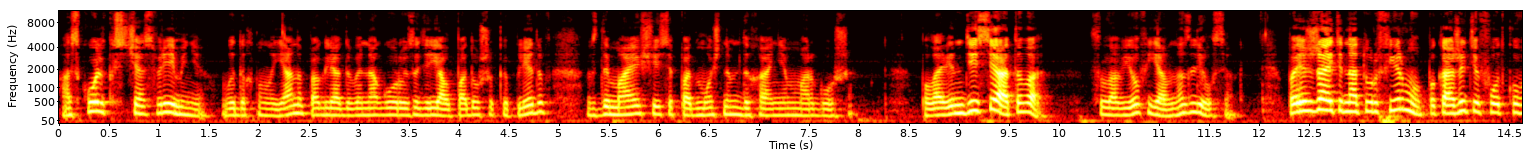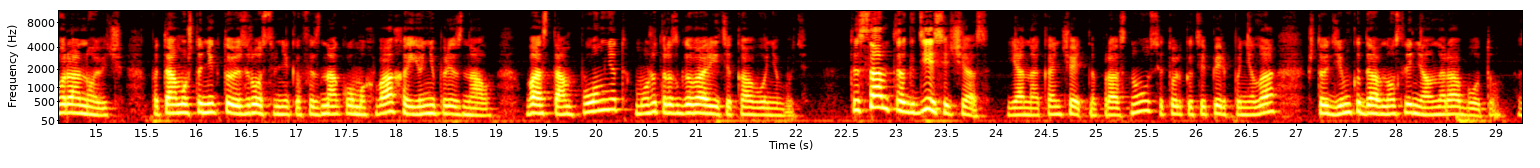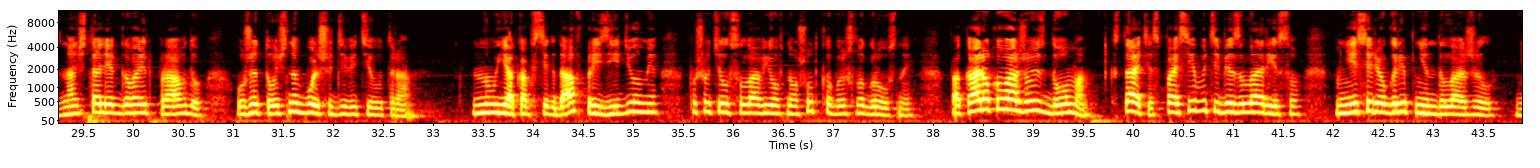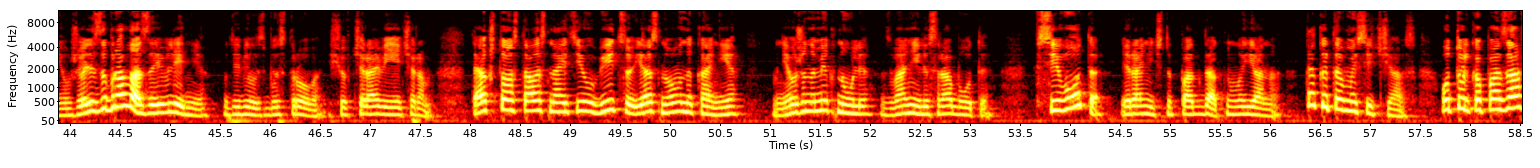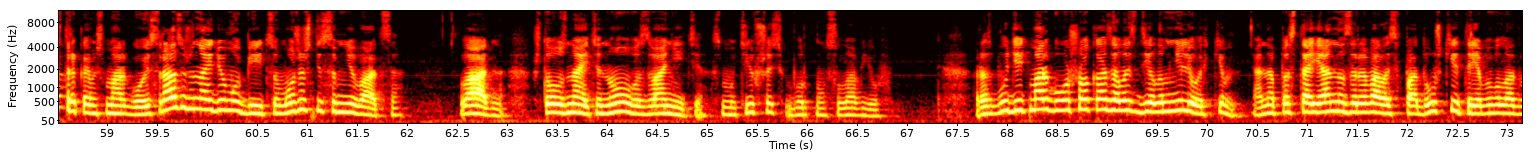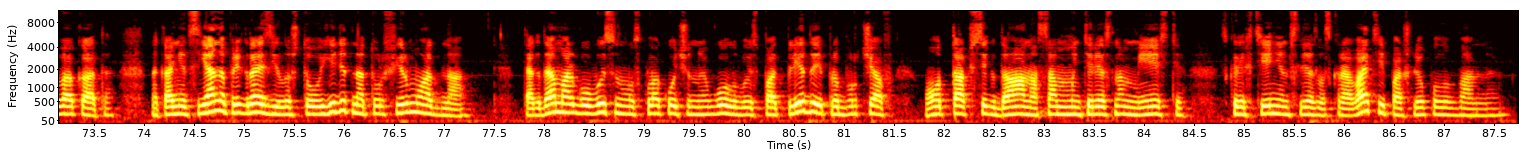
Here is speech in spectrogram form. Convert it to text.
«А сколько сейчас времени?» — выдохнула Яна, поглядывая на гору из одеял, подушек и пледов, вздымающиеся под мощным дыханием Маргоши. «Половина десятого!» Соловьев явно злился. «Поезжайте на турфирму, покажите фотку Воронович, потому что никто из родственников и знакомых Ваха ее не признал. Вас там помнят, может, разговорите кого-нибудь». «Ты сам-то где сейчас?» Яна окончательно проснулась и только теперь поняла, что Димка давно слинял на работу. Значит, Олег говорит правду. Уже точно больше девяти утра. «Ну, я, как всегда, в президиуме», – пошутил Соловьев, но шутка вышла грустной. «Пока руковожусь дома. Кстати, спасибо тебе за Ларису. Мне Серега Репнин доложил». «Неужели забрала заявление?» – удивилась Быстрова. «Еще вчера вечером. Так что осталось найти убийцу, и я снова на коне. Мне уже намекнули, звонили с работы. «Всего-то?» — иронично поддакнула Яна. «Так это мы сейчас. Вот только позавтракаем с Марго и сразу же найдем убийцу, можешь не сомневаться». «Ладно, что узнаете нового, звоните», — смутившись, буркнул Соловьев. Разбудить Маргошу оказалось делом нелегким. Она постоянно зарывалась в подушки и требовала адвоката. Наконец Яна пригрозила, что уедет на турфирму одна. Тогда Марго высунула склокоченную голову из-под пледа и, пробурчав «Вот так всегда, на самом интересном месте», с кряхтением слезла с кровати и пошлепала в ванную.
